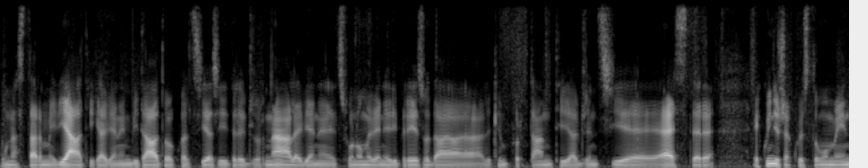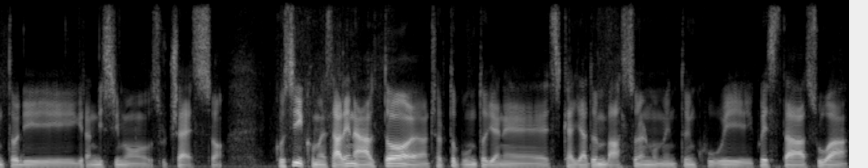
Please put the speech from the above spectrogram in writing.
una star mediatica, viene invitato a qualsiasi telegiornale, viene- il suo nome viene ripreso dalle più importanti agenzie estere e quindi c'è questo momento di grandissimo successo. Così come sale in alto, eh, a un certo punto viene scagliato in basso nel momento in cui questa sua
